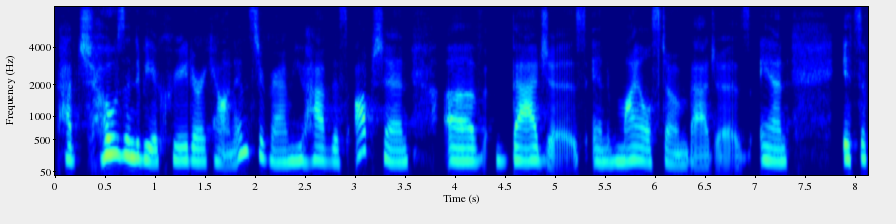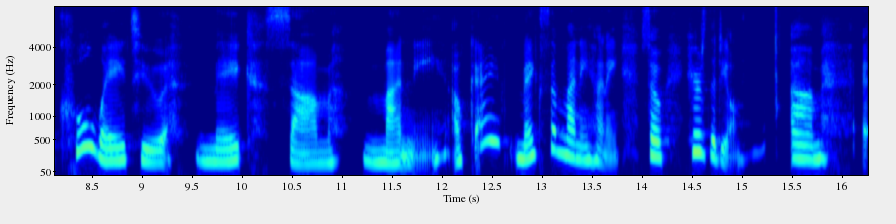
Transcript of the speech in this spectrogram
have chosen to be a creator account on Instagram, you have this option of badges and milestone badges. And it's a cool way to make some money. Okay. Make some money, honey. So here's the deal um, eh,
